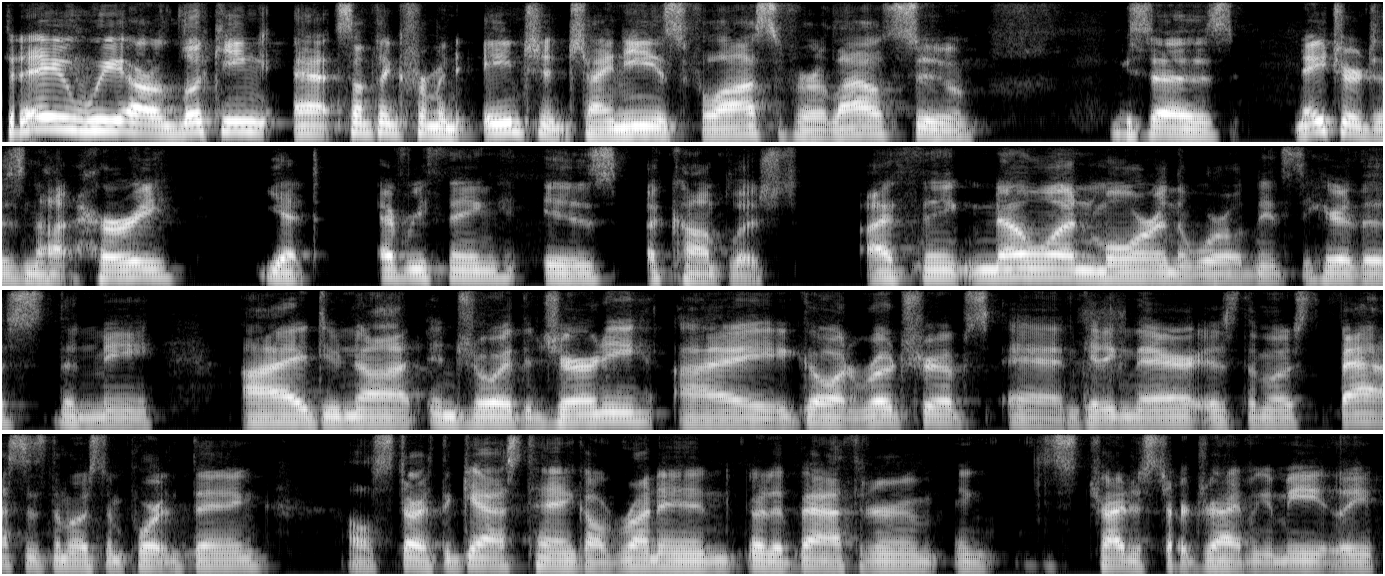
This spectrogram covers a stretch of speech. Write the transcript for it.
Today, we are looking at something from an ancient Chinese philosopher, Lao Tzu. He says, Nature does not hurry, yet everything is accomplished. I think no one more in the world needs to hear this than me. I do not enjoy the journey. I go on road trips, and getting there is the most fast is the most important thing. I'll start the gas tank, I'll run in, go to the bathroom, and just try to start driving immediately.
